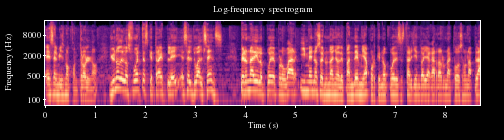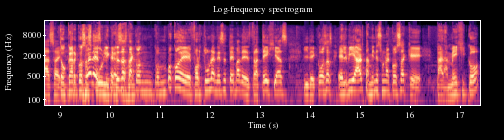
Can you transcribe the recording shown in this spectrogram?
es el mismo control, ¿no? Y uno de los fuertes que trae Play es el DualSense. Pero nadie lo puede probar, y menos en un año de pandemia, porque no puedes estar yendo ahí a agarrar una cosa una plaza. Tocar cosas públicas, Entonces, hasta con, con un poco de fortuna en ese tema de estrategias y de cosas. El VR también es una cosa que para México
